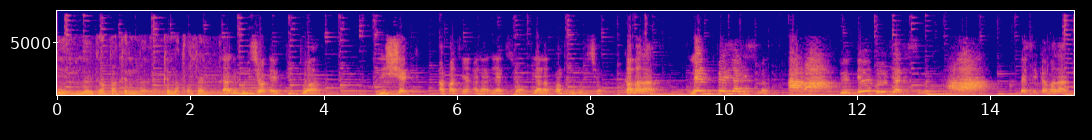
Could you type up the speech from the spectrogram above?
Et il est grand temps qu'elle la comprenne. La révolution est victoire. L'échec appartient à la réaction et à la contre-révolution. Camarades, l'impérialisme, le néocolonialisme. Merci camarades.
